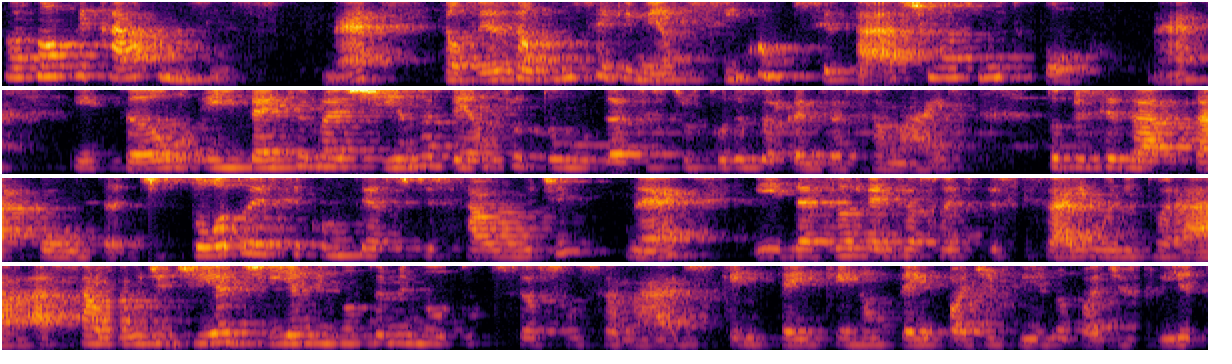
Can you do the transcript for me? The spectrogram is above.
nós não aplicávamos isso, né? Talvez alguns segmentos, sim, como tu citaste, mas muito pouco, né? Então, e daí tu imagina dentro do, das estruturas organizacionais, tu precisar dar conta de todo esse contexto de saúde, né? E dessas organizações precisarem monitorar a saúde dia a dia, minuto a minuto dos seus funcionários, quem tem, quem não tem, pode vir, não pode vir,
